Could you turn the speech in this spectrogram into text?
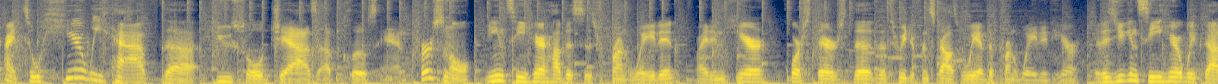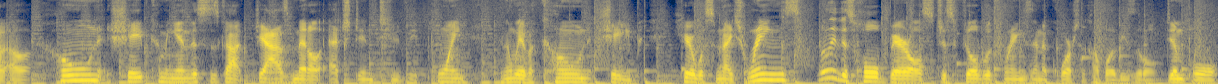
All right, so here we have the Qsol Jazz up close and personal. You can see here how this is front weighted right in here. Course, there's the, the three different styles, but we have the front weighted here. But as you can see here, we've got a cone shape coming in. This has got jazz metal etched into the point, and then we have a cone shape here with some nice rings. Really this whole barrel is just filled with rings and of course a couple of these little dimple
